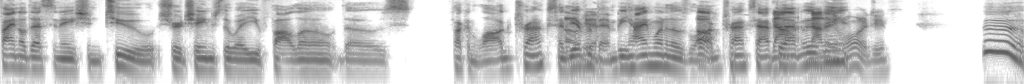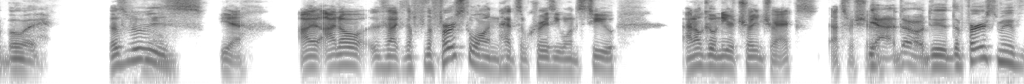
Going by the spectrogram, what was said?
final destination 2 sure changed the way you follow those fucking log trucks have you Oh, ever yeah. been behind one of those log trucks after not, that movie not anymore, dude. Oh boy Those movies, yeah. I I don't it's like the the first one had some crazy ones too. I don't go near train tracks. That's for sure. Yeah, no, dude. The first movie,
